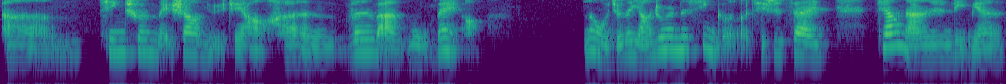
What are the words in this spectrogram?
嗯，青春美少女这样很温婉妩媚啊。那我觉得扬州人的性格呢，其实，在江南人里面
